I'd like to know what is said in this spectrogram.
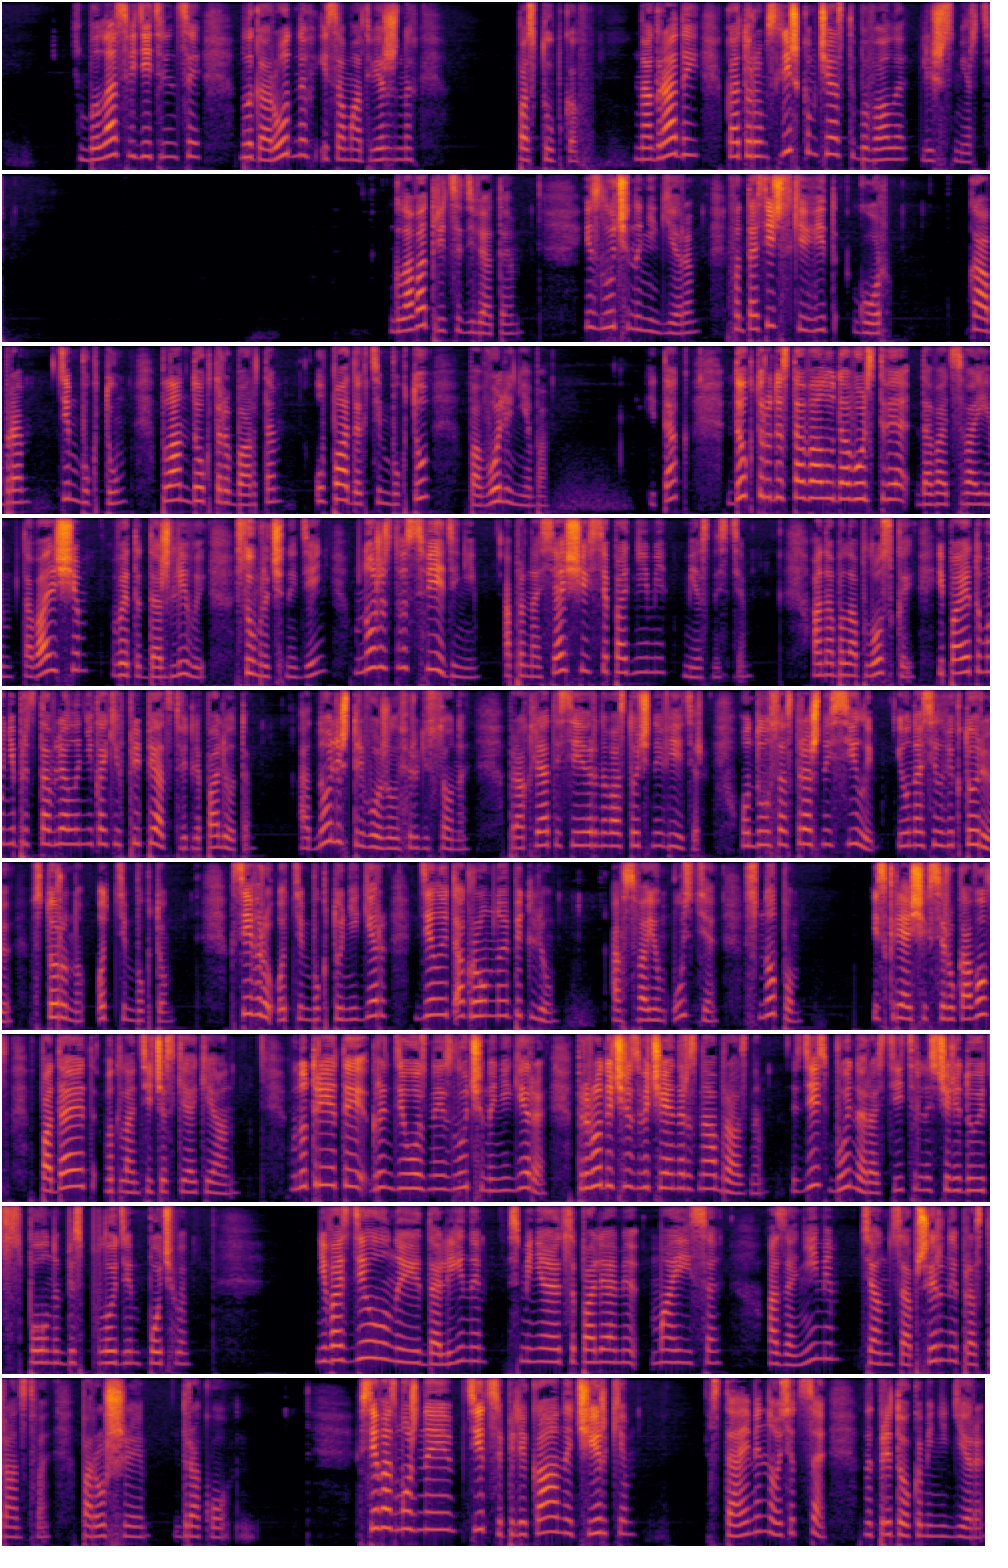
была свидетельницей благородных и самоотверженных поступков, наградой которым слишком часто бывала лишь смерть. Глава 39. Излучина Нигера, фантастический вид гор, Кабра, Тимбукту, план доктора Барта, упадок Тимбукту. По воле неба. Итак, доктору доставало удовольствие давать своим товарищам в этот дождливый, сумрачный день множество сведений о проносящейся под ними местности. Она была плоской и поэтому не представляла никаких препятствий для полета. Одно лишь тревожило Фергюсона — проклятый северно-восточный ветер. Он дул со страшной силой и уносил Викторию в сторону от Тимбукту. К северу от Тимбукту Нигер делает огромную петлю, а в своем устье снопом искрящихся рукавов впадает в Атлантический океан. Внутри этой грандиозной излучины Нигера природа чрезвычайно разнообразна. Здесь буйная растительность чередуется с полным бесплодием почвы. Невозделанные долины сменяются полями маиса, а за ними тянутся обширные пространства, поросшие драко. Все возможные птицы, пеликаны, чирки стаями носятся над притоками Нигеры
